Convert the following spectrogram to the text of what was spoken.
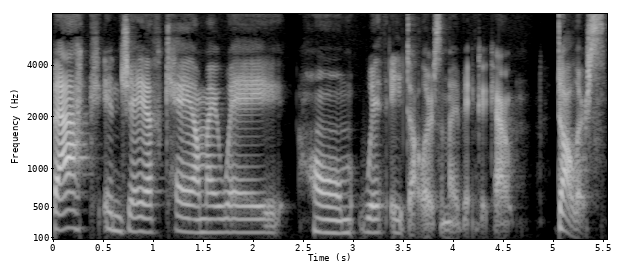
back in JFK on my way home with $8 in my bank account. Dollars.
